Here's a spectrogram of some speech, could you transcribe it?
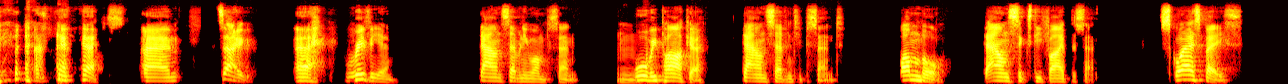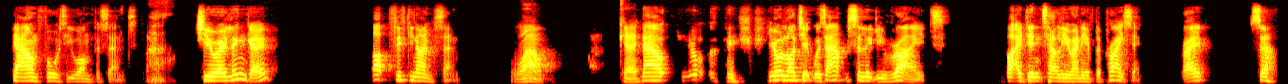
um, so, uh, Rivian down 71%. Mm. Warby Parker down 70%. Bumble down 65%. Squarespace down 41%. Wow. Duolingo up 59%. Wow. Okay. Now, your, your logic was absolutely right, but I didn't tell you any of the pricing, right? So,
